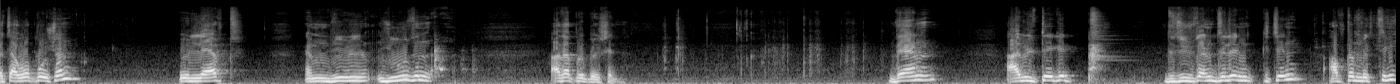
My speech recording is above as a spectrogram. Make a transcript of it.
बचा वो portion you left and you will use in other preparation then I will take it this use in kitchen after mixing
